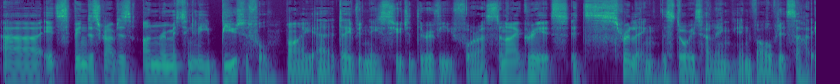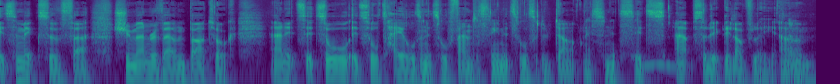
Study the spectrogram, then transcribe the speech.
Uh, it's been described as unremittingly beautiful by uh, David Nice, who did the review for us, and I agree. It's it's thrilling the storytelling involved. It's a it's a mix of uh, Schumann, Ravel, and Bartok, and it's it's all it's all tales and it's all fantasy and it's all sort of darkness, and it's it's absolutely lovely. Um,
